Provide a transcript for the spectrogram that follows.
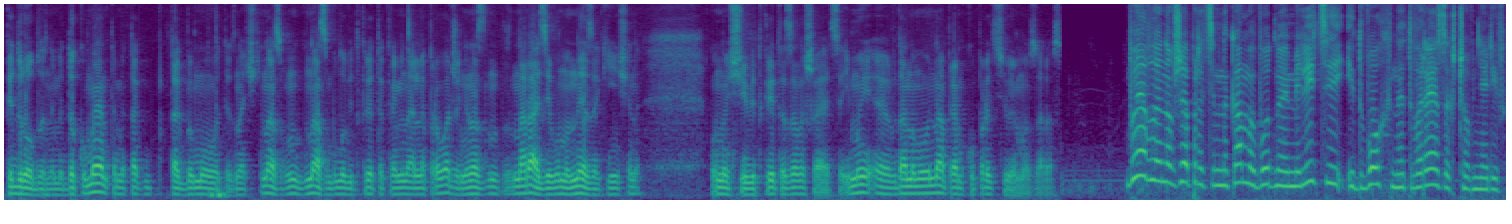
підробленими документами, так, так би мовити. Значить, у нас, у нас було відкрите кримінальне провадження, нас, наразі воно не закінчене, воно ще відкрите залишається. І ми е, в даному напрямку працюємо зараз. Виявлено вже працівниками водної міліції і двох нетверезих човнярів.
